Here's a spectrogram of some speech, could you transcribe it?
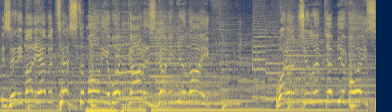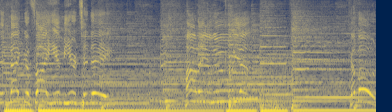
Does anybody have a testimony of what God has done in your life? Why don't you lift up your voice and magnify Him here today? Hallelujah. Come on.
